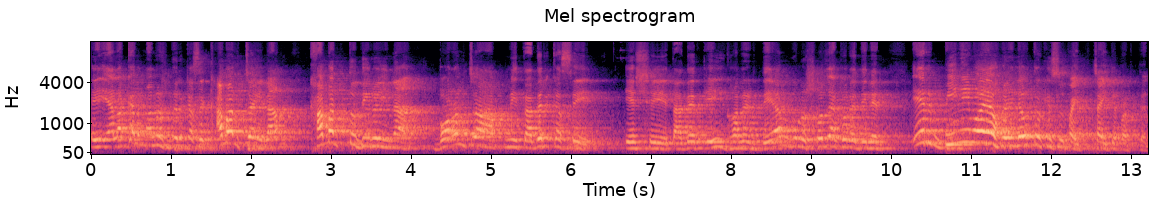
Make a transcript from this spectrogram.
এই এলাকার মানুষদের কাছে খাবার চাইলাম, খাবার তো দিলই না, বরঞ্চ আপনি তাদের কাছে এসে তাদের এই ঘরের দেয়ালগুলো সোজা করে দিলেন। এর বিনিময়ে হইলেও তো কিছু চাইতে পারতেন।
